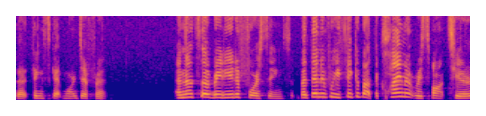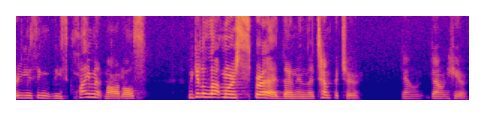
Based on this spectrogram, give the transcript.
that things get more different. And that's the radiative forcings. But then if we think about the climate response here using these climate models, we get a lot more spread than in the temperature down, down here.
